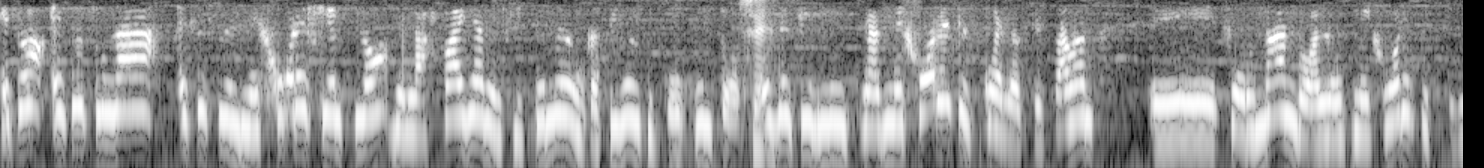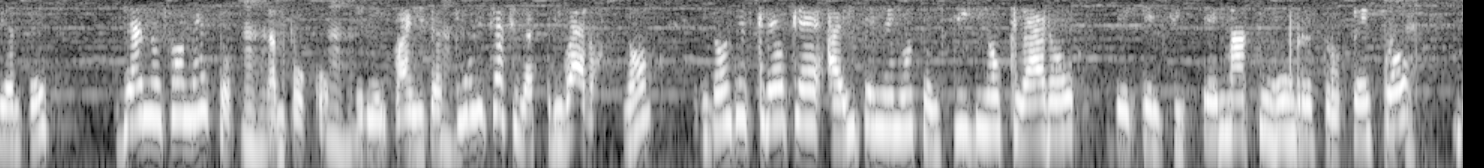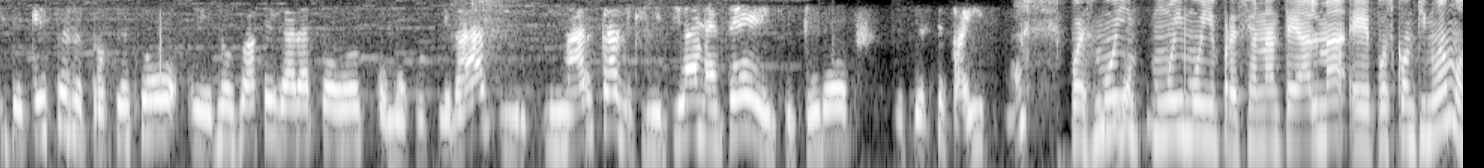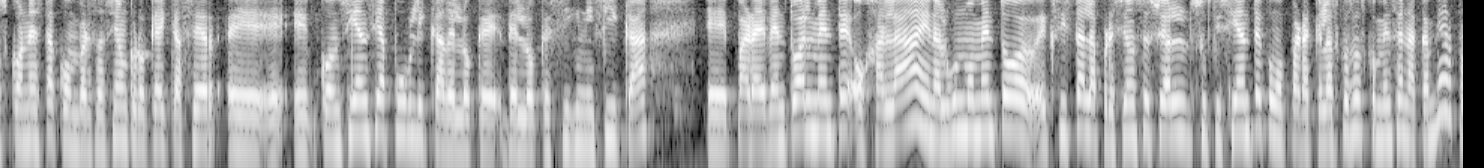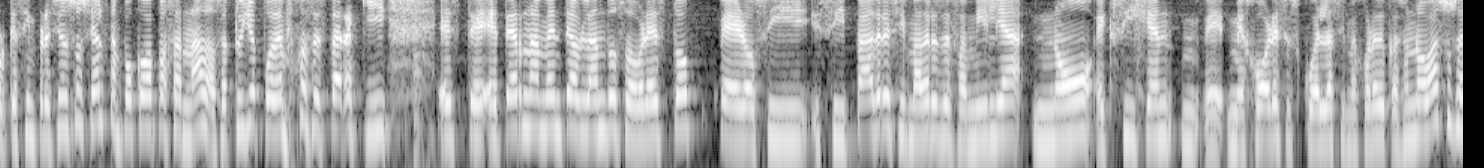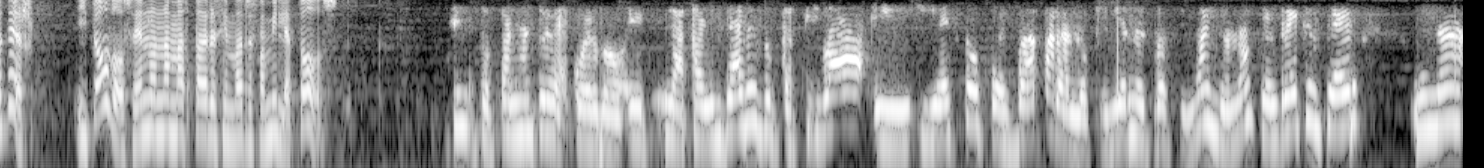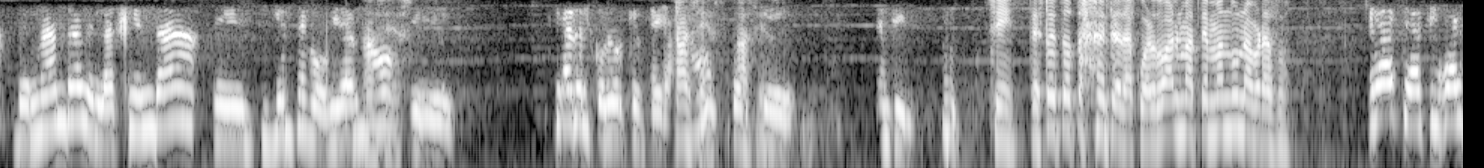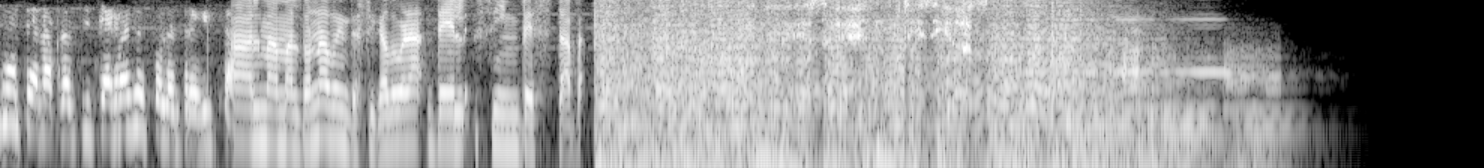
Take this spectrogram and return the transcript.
Eso, eso es una, ese es el mejor ejemplo de la falla del sistema educativo en su conjunto. Es decir, las mejores escuelas que estaban eh, formando a los mejores estudiantes ya no son eso tampoco en el país, las públicas y las privadas, ¿no? Entonces creo que ahí tenemos el signo claro de que el sistema tuvo un retroceso pues y de que este retroceso eh, nos va a pegar a todos como sociedad y, marca definitivamente el futuro de este país. Pues muy, muy, muy impresionante, Alma. Eh, pues continuemos con esta conversación. Creo que hay que hacer eh, conciencia pública de lo que, de lo que significa eh, para eventualmente, ojalá en algún momento exista la presión social suficiente como para que las cosas comiencen a cambiar, porque sin presión social tampoco va a pasar nada. O sea, tú y yo podemos estar aquí este, eternamente hablando sobre esto, pero si, si padres y madres de familia no exigen eh, mejores escuelas y mejor educación, no va a suceder. Y todos, ¿eh? no nada más padres y madres de familia, todos. Sí, totalmente de acuerdo. Eh, la calidad educativa y, y, esto pues va para lo que viene el próximo año, ¿no? Tendría que ser una demanda de la agenda del siguiente gobierno, eh, sea del color que sea. Así es, así En fin. Sí, estoy totalmente de acuerdo. Alma, te mando un abrazo. Gracias, igualmente Ana Francisca, gracias por la entrevista. Alma Maldonado, investigadora del Sinvestab. Noticias.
